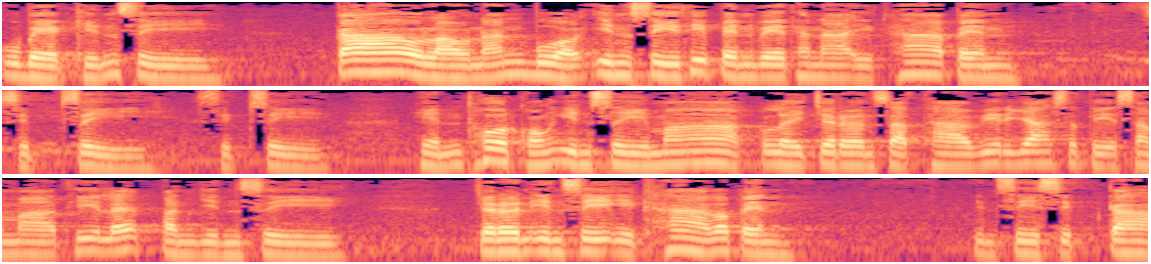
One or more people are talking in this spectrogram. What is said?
อุเบกขินทรีย์เก้าเหล่านั้นบวกอินทรีย์ที่เป็นเวทนาอีกห้าเป็นสิบสี่สิบสี่ เห็นโทษของอินทรีย์มาก เลยเจริญศรัทธาวิริยะสติสมาธิและปัญญินทรีย์ เจริญอินทรีย์อีกห้าก็เป็นอินทรีย์สิบเก้า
